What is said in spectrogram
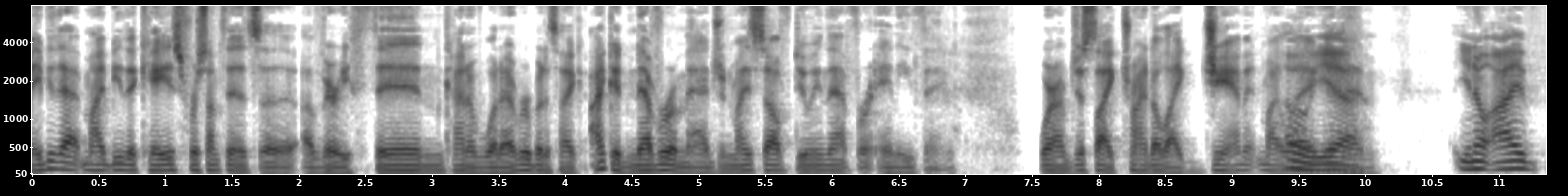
maybe that might be the case for something that's a, a very thin kind of whatever, but it's like, I could never imagine myself doing that for anything where I'm just like trying to like jam it in my oh, leg. and yeah. then- You know, I've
